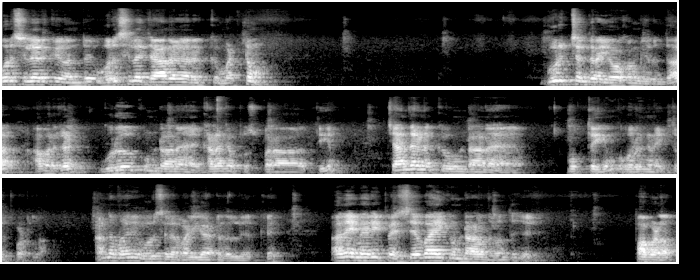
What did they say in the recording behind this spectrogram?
ஒரு சிலருக்கு வந்து ஒரு சில ஜாதகருக்கு மட்டும் குருச்சந்திர யோகம் இருந்தால் அவர்கள் குருவுக்கு உண்டான கனக புஷ்பராத்தையும் சந்திரனுக்கு உண்டான முத்தையும் ஒருங்கிணைத்து போடலாம். அந்த மாதிரி ஒரு சில வழிகாட்டுதல் இருக்குது அதே மாதிரி இப்போ செவ்வாய்க்கு உண்டானது வந்து பவளம்.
